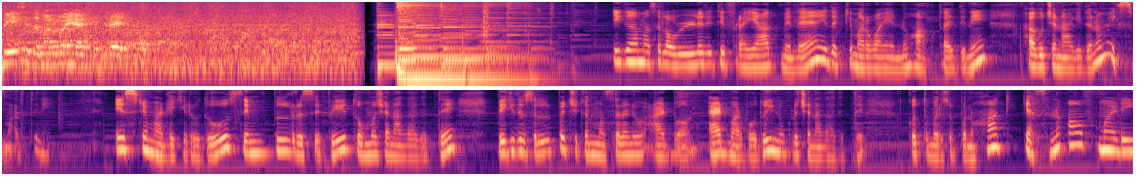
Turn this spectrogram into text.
ಬೇಯಿಸಿದ ಮರವಾಯಿ ಹಾಕಿದರೆ ಈಗ ಮಸಾಲ ಒಳ್ಳೆ ರೀತಿ ಫ್ರೈ ಆದಮೇಲೆ ಇದಕ್ಕೆ ಮರವಾಯನ್ನು ಹಾಕ್ತಾ ಇದ್ದೀನಿ. ಹಾಗೂ ಚೆನ್ನಾಗಿ ಇದನ್ನು ಮಿಕ್ಸ್ ಮಾಡ್ತೀನಿ. ಇಷ್ಟೇ ಮಾಡಲಿಕ್ಕಿರೋದು ಸಿಂಪಲ್ ರೆಸಿಪಿ ತುಂಬ ಚೆನ್ನಾಗಾಗುತ್ತೆ. ಬೇಕಿದ್ರೆ ಸ್ವಲ್ಪ ಚಿಕನ್ ಮಸಾಲ ನೀವು ಆ್ಯಡ್ ಆ್ಯಡ್ ಮಾಡ್ಬೋದು. ಇನ್ನೂ ಕೂಡ ಚೆನ್ನಾಗಾಗುತ್ತೆ. ಕೊತ್ತಂಬರಿ ಸೊಪ್ಪನ್ನು ಹಾಕಿ ಗ್ಯಾಸನ್ನು ಆಫ್ ಮಾಡಿ.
